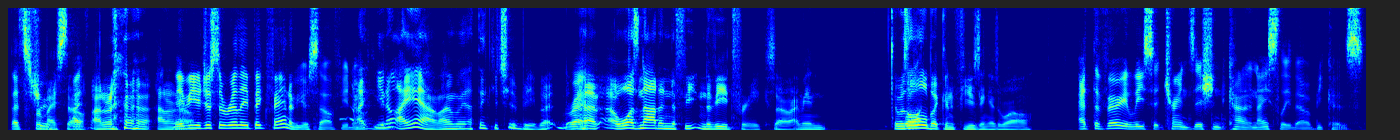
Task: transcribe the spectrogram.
That's true. For myself, I, I don't. I don't. Maybe know. you're just a really big fan of yourself. You know. I, you know, I am. I mean, I think it should be, but right. I, I was not a Naveed freak, so I mean, it was well, a little bit confusing as well. At the very least, it transitioned kind of nicely though, because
